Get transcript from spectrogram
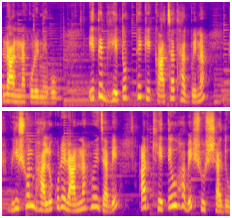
রান্না করে নেব। এতে ভেতর থেকে কাঁচা থাকবে না ভীষণ ভালো করে রান্না হয়ে যাবে আর খেতেও হবে সুস্বাদু।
